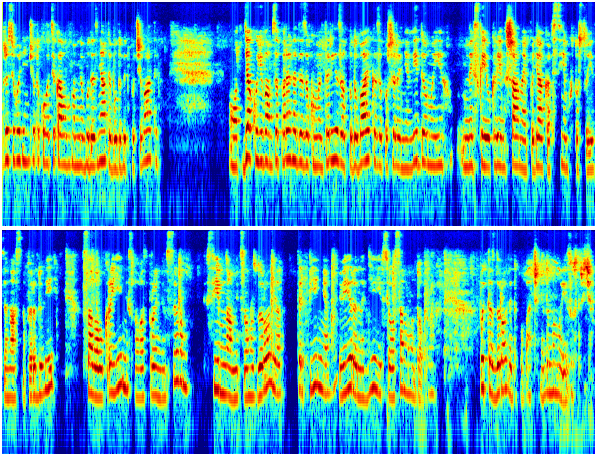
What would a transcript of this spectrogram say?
Вже сьогодні нічого такого цікавого вам не буде зняти, буду відпочивати. От, дякую вам за перегляди, за коментарі, за вподобайки, за поширення відео моїх. Низький уклін, шана і подяка всім, хто стоїть за нас на передовій. Слава Україні, слава Збройним силам, всім нам міцного здоров'я, терпіння, віри, надії, всього самого доброго. Будьте здорові, до побачення, до нової зустрічі.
